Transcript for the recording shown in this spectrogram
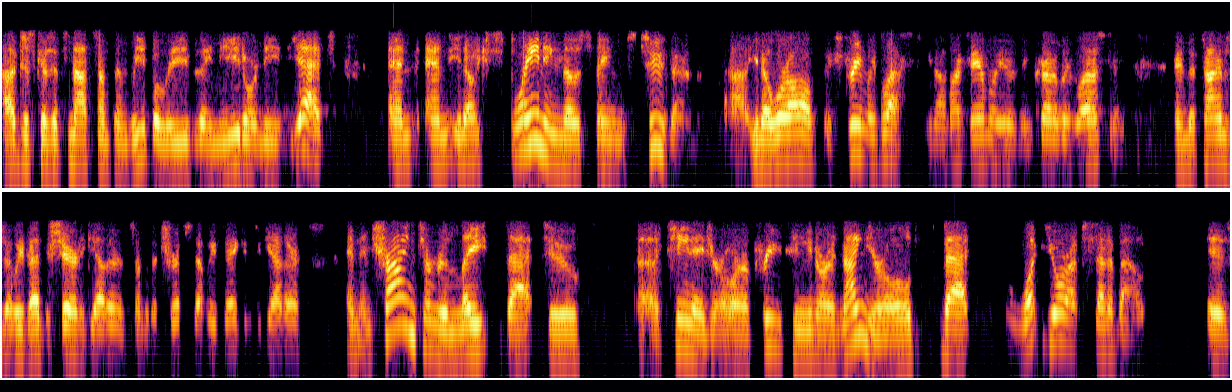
uh, just because it's not something we believe they need or need yet. And and you know explaining those things to them. Uh, you know we're all extremely blessed. You know my family is incredibly blessed and and the times that we've had to share together and some of the trips that we've taken together and, and trying to relate that to a teenager or a preteen or a nine year old that what you're upset about is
